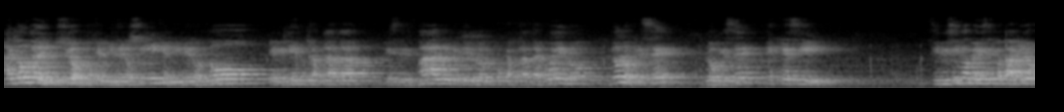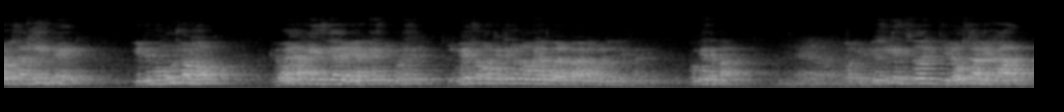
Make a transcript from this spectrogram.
Hay toda una discusión, que el dinero sí, que el dinero no, que el que tiene mucha plata es malo, el que tiene poca plata es bueno. Yo lo que sé, lo que sé es que si, si mis hijos me dicen, papá, quiero conocer Disney, y yo tengo mucho amor, me voy a la agencia de viajes y con ese inmenso amor que tengo no voy a poder pagarlo por esos que ¿Con qué se paga? Porque yo sí que si, soy, si me gusta viajar,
